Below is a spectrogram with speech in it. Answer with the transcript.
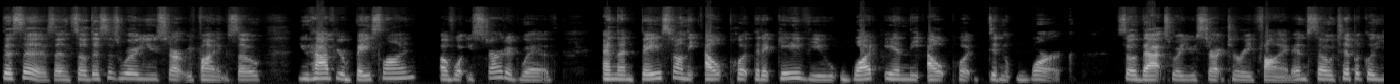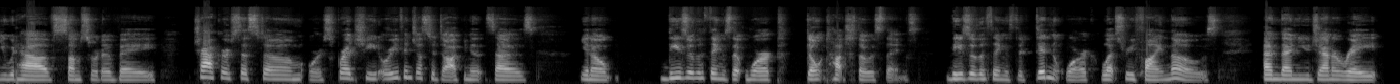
This is. And so this is where you start refining. So you have your baseline of what you started with. And then based on the output that it gave you, what in the output didn't work. So that's where you start to refine. And so typically you would have some sort of a tracker system or a spreadsheet or even just a document that says, you know, these are the things that worked. Don't touch those things. These are the things that didn't work. Let's refine those. And then you generate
